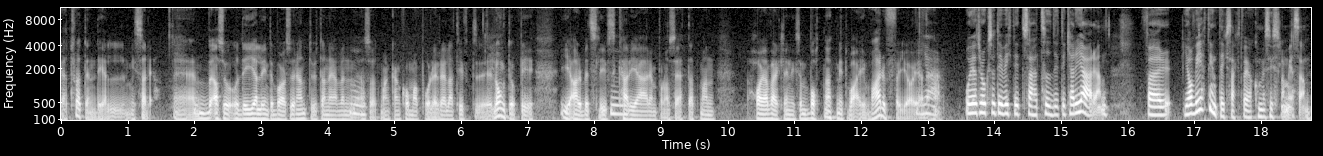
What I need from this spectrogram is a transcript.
jag tror att en del missar det. Ehm, alltså, och det gäller inte bara studenter utan även Mm. alltså, att man kan komma på det relativt eh, långt upp i, i arbetslivskarriären på något sätt. Att man, har jag verkligen liksom bottnat mitt why? Varför gör jag det Ja. här? Och jag tror också att det är viktigt så här tidigt i karriären. För jag vet inte exakt vad jag kommer syssla med sen.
